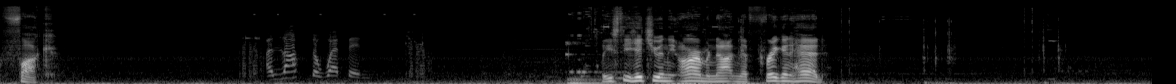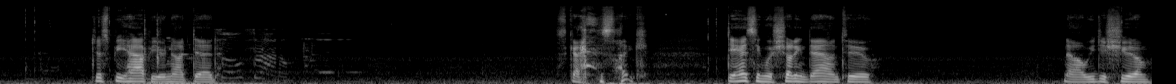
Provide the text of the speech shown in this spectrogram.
Fuck. I lost a weapon. At least he hit you in the arm and not in the friggin' head. Just be happy you're not dead. Full throttle. This guy is like dancing with shutting down too. No, we just shoot him.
